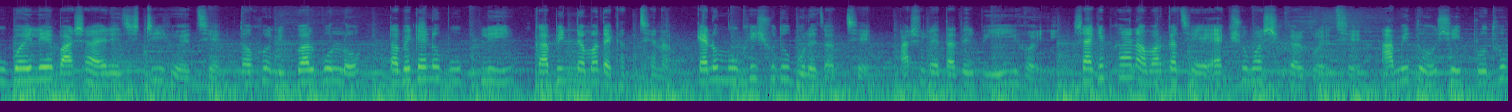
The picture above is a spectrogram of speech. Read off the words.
মোবাইলে বাসায় রেজিস্ট্রি হয়েছে। তখন ইকবাল বলল, তবে কেন বুবলি কাবিননামা দেখাচ্ছে না? কেন মুখে শুধু বলে যাচ্ছে? আসলে তাদের বিয়েই হয়নি। শাকিব খান আমার কাছে একশো বার স্বীকার করেছে। আমি তো সেই প্রথম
